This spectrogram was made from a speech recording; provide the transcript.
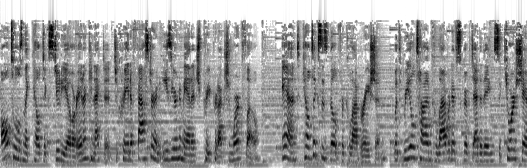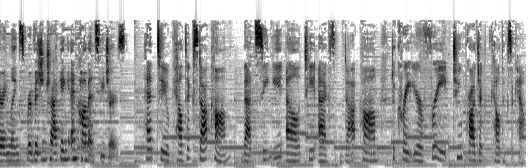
All tools in the Celtx Studio are interconnected to create a faster and easier to manage pre production workflow. And Celtx is built for collaboration, with real time collaborative script editing, secure sharing links, revision tracking, and comments features. Head to Celtx.com, that's C E L T X.com, to create your free two project Celtx account.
